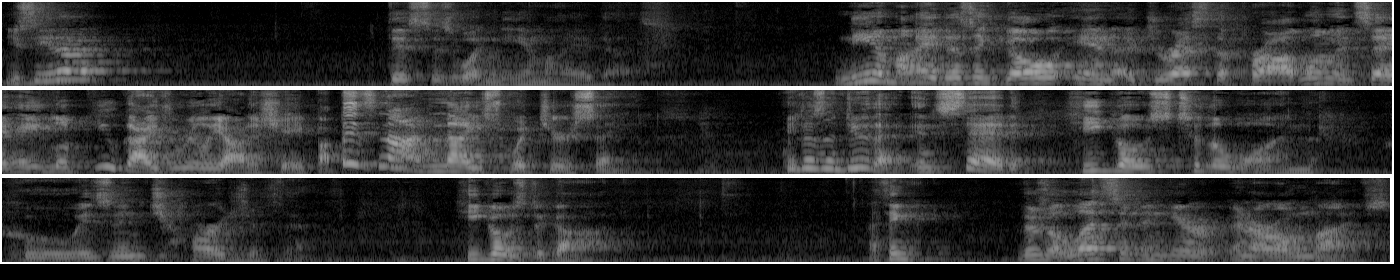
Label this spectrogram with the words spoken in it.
You see that? This is what Nehemiah does. Nehemiah doesn't go and address the problem and say, hey, look, you guys really ought to shape up. It's not nice what you're saying. He doesn't do that. Instead, he goes to the one who is in charge of them. He goes to God. I think there's a lesson in here in our own lives.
